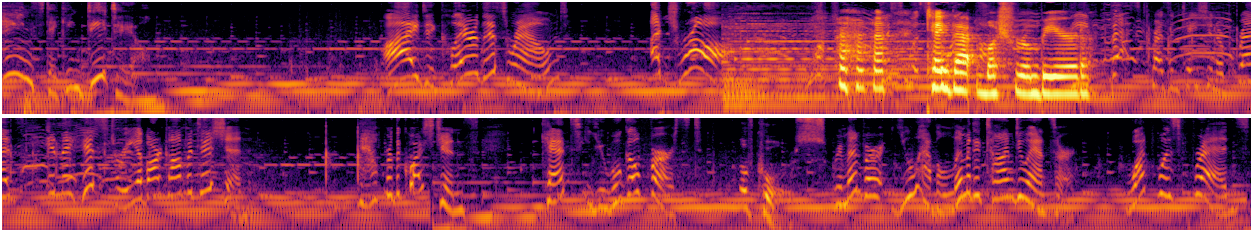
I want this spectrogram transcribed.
painstaking detail. I declare this round a draw. This was Take that, mushroom beard. History of our competition. Now for the questions. Kent, you will go first. Of course. Remember, you have a limited time to answer. What was Fred's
